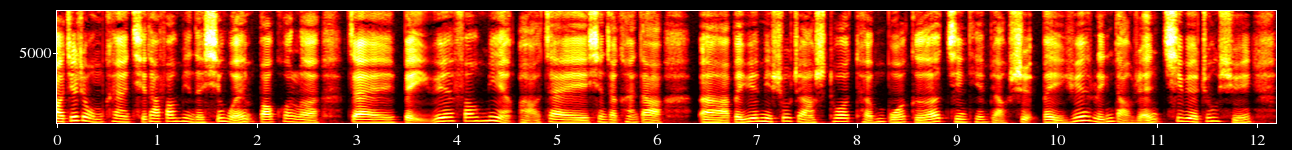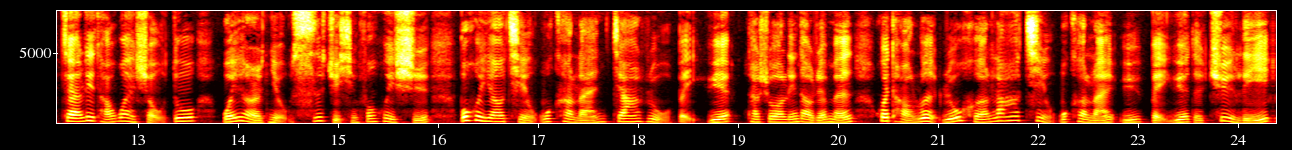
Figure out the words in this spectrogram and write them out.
好，接着我们看其他方面的新闻，包括了在北约方面啊，在现在看到，呃，北约秘书长斯托滕伯格今天表示，北约领导人七月中旬在立陶宛首都维尔纽斯举行峰会时，不会邀请乌克兰加入北约。他说，领导人们会讨论如何拉近乌克兰与北约的距离，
